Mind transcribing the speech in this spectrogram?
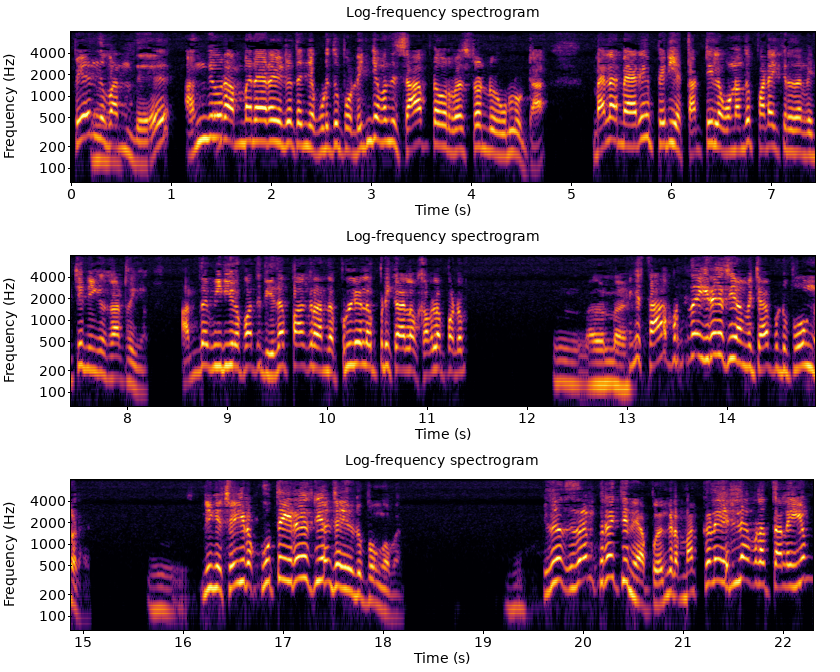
பேருந்து வந்து அங்க ஒரு ஐம்பதாயிரம் இருபத்தஞ்சு கொடுத்து போட்டு இங்க வந்து சாப்பிட்ட ஒரு ரெஸ்டாரண்ட் உள்ளுட்டா மேல மாதிரி பெரிய தட்டில உணர்ந்து படைக்கிறத வச்சு நீங்க காட்டுறீங்க. அந்த வீடியோ பார்த்துட்டு இதை பாக்குற அந்த புள்ளைகள் எப்படி கவலை- கவலைப்படும்? நீங்க சாப்பிடுறத இரகசியம் சாப்பிட்டு போங்க. நீங்க செய்யற கூத்தை இரகசியம் செய்துட்டு போங்க அவன். இது இதுதான் பிரச்சனை. அப்ப எங்கட மக்களே எல்லா விடத்தாலையும்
